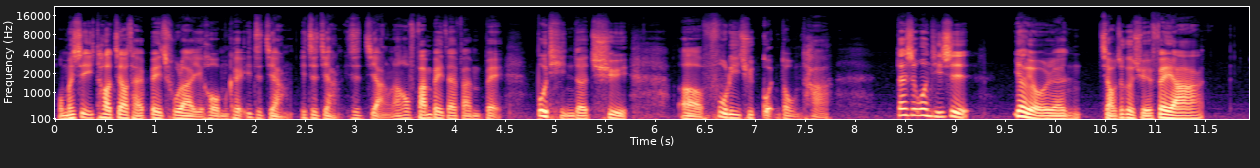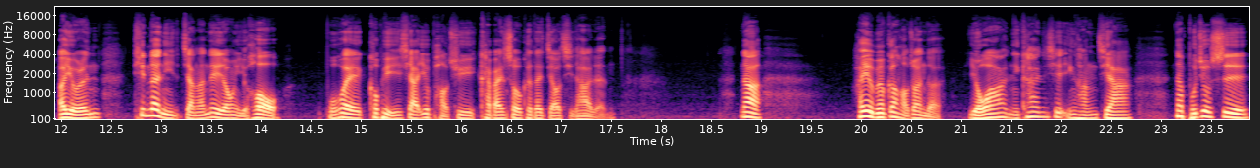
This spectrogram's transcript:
我们是一套教材背出来以后，我们可以一直讲，一直讲，一直讲，然后翻倍再翻倍，不停的去呃复利去滚动它。但是问题是要有人缴这个学费啊，啊，有人听了你讲的内容以后，不会 copy 一下又跑去开班授课再教其他人。那还有没有更好赚的？有啊，你看那些银行家，那不就是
